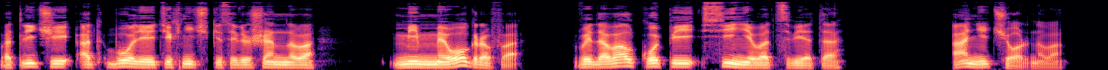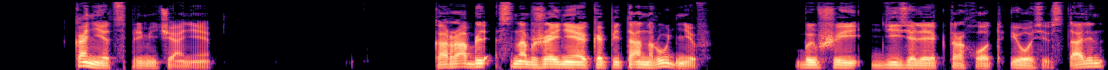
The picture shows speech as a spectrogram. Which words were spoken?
В отличие от более технически совершенного мимеографа, выдавал копии синего цвета, а не черного. Конец примечания. Корабль снабжения «Капитан Руднев», бывший дизель-электроход Иосиф Сталин,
